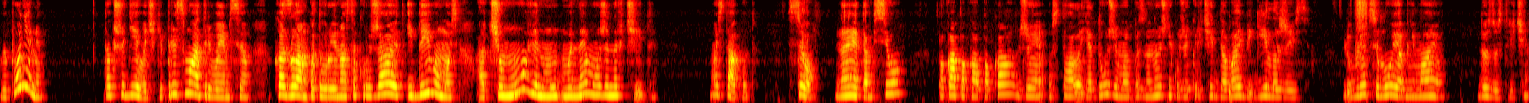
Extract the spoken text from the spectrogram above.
Ви поняли? Так що, дівчатки, присматриваємося козлам, які нас окружають, і дивимось, а чому він мене може навчити. Ось так от. Все, на этом все. Пока-пока-пока. Вже устала я дуже. Мой позвоночник уже кричить: давай, беги, ложись. Люблю, цілую, обнімаю. До зустрічі.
